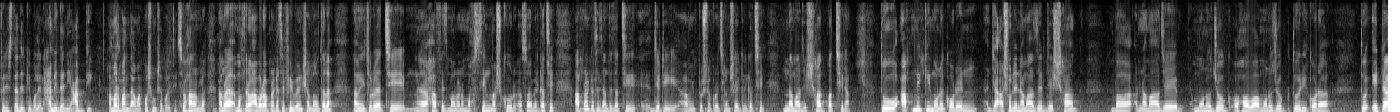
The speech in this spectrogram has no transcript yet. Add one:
ফেরেশতাদেরকে বলেন, হামিদানি আব্দি, আমার বান্দা আমার প্রশংসা করেছে। সুহান আল্লাহ আমরা মোহতারাম, আবারও আপনার কাছে ফিরবো ইনশাআল্লাহ তালা আমি চলে যাচ্ছি হাফেজ মাওলানা মহসিন মাসকুর সাহেবের কাছে। আপনার কাছে জানতে চাচ্ছি যেটি আমি প্রশ্ন করেছিলাম শেখের কাছে, নামাজের স্বাদ পাচ্ছি না। তো আপনি কি মনে করেন যে আসলে নামাজের যে স্বাদ বা নামাজে মনোযোগ হওয়া, মনোযোগ তৈরি করা তো এটা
